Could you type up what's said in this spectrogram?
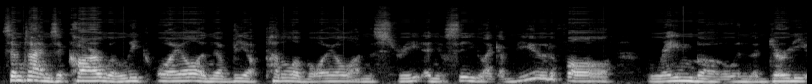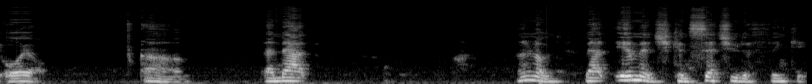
sometimes a car will leak oil and there'll be a puddle of oil on the street and you'll see like a beautiful rainbow in the dirty oil. Um, and that, I don't know, that image can set you to thinking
